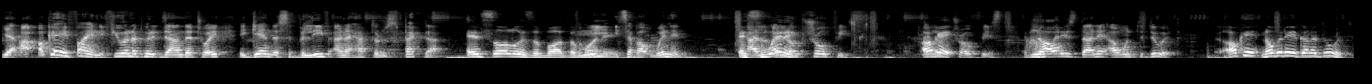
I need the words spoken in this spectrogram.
Yeah. uh, Okay. Fine. If you want to put it down that way, again, that's a belief, and I have to respect that. It's always about the For money. me, it's about winning. It's I, I love trophies. I Okay. love trophies. If How- nobody's done it, I want to do it. Okay, nobody gonna do it.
